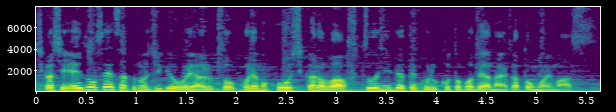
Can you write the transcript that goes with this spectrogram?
しかし映像制作の授業をやるとこれも講師からは普通に出てくる言葉ではないかと思います。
